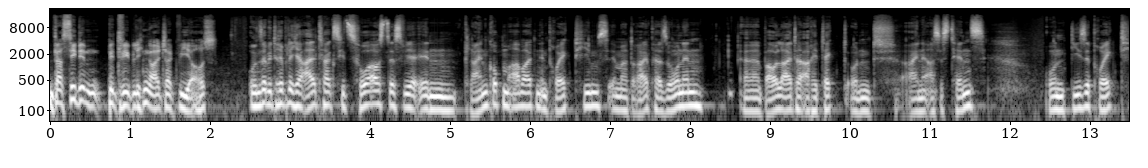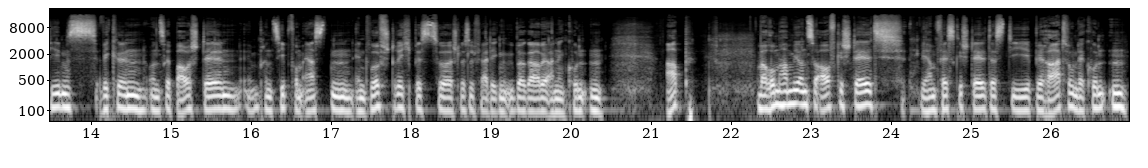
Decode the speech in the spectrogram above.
Das sieht im betrieblichen Alltag wie aus? Unser betrieblicher Alltag sieht so aus, dass wir in Kleingruppen arbeiten, in Projektteams, immer drei Personen, äh, Bauleiter, Architekt und eine Assistenz. Und diese Projektteams wickeln unsere Baustellen im Prinzip vom ersten Entwurfsstrich bis zur schlüsselfertigen Übergabe an den Kunden ab. Warum haben wir uns so aufgestellt? Wir haben festgestellt, dass die Beratung der Kunden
